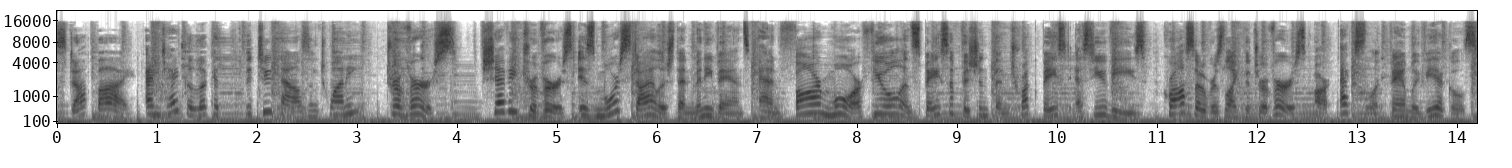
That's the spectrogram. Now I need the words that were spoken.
Stop by and take a look at the 2020 Traverse. Chevy Traverse is more stylish than minivans and far more fuel and space efficient than truck-based SUVs. Crossovers like the Traverse are excellent family vehicles.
